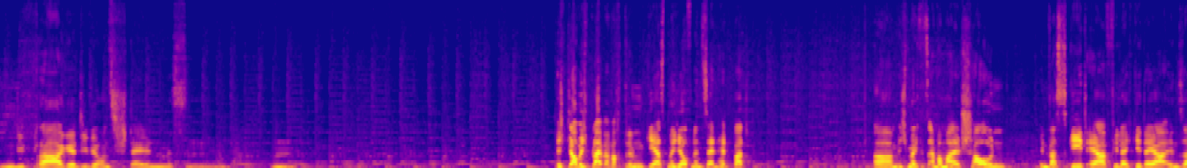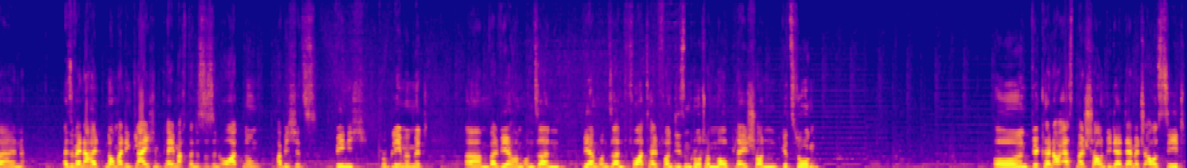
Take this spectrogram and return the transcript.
die Frage, die wir uns stellen müssen. Hm. Ich glaube, ich bleibe einfach drin und gehe erstmal hier auf einen Zen-Headbutt. Ähm, ich möchte jetzt einfach mal schauen, in was geht er. Vielleicht geht er ja in sein... Also wenn er halt nochmal den gleichen Play macht, dann ist das in Ordnung. Habe ich jetzt wenig Probleme mit. Ähm, weil wir haben unseren, wir haben unseren Vorteil von diesem Rotom Mo-Play schon gezogen. Und wir können auch erstmal schauen, wie der Damage aussieht.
